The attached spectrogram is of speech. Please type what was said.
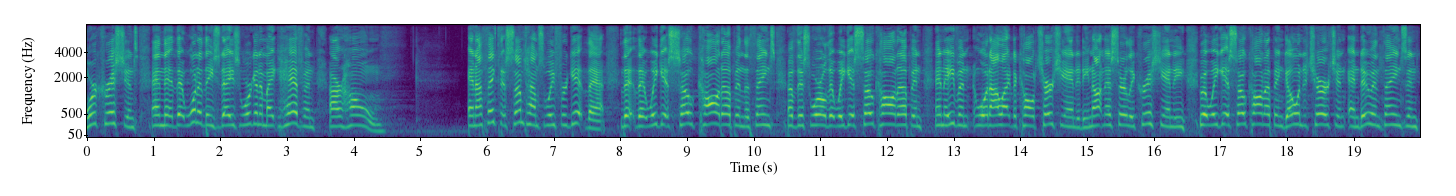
We're Christians, and that, that one of these days we're going to make heaven our home. And I think that sometimes we forget that, that, that we get so caught up in the things of this world, that we get so caught up in, in even what I like to call churchianity, not necessarily Christianity, but we get so caught up in going to church and, and doing things and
